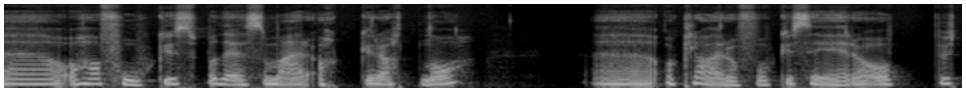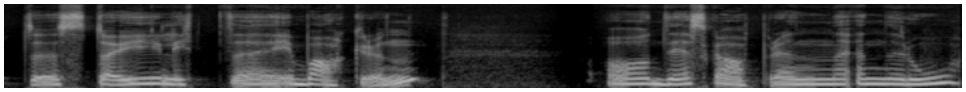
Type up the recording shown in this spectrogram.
eh, Og ha fokus på det som er akkurat nå. eh, Og klare å fokusere og putte støy litt eh, i bakgrunnen. Og det skaper en, en ro,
